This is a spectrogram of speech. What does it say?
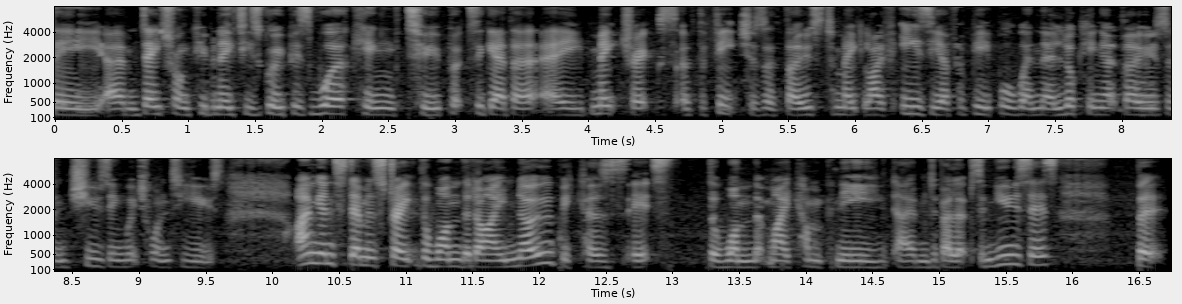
the um, Data on Kubernetes group is working to put together a matrix of the features of those to make life easier for people when they're looking at those and choosing which one to use. I'm going to demonstrate the one that I know because it's the one that my company um, develops and uses. But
